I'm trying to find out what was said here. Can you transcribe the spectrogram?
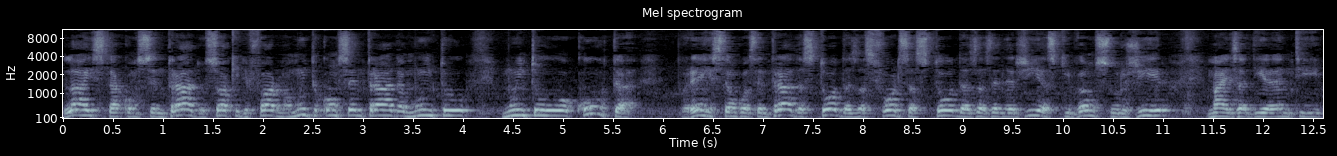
lá está concentrado, só que de forma muito concentrada, muito, muito oculta, Porém, estão concentradas todas as forças, todas as energias que vão surgir mais adiante.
